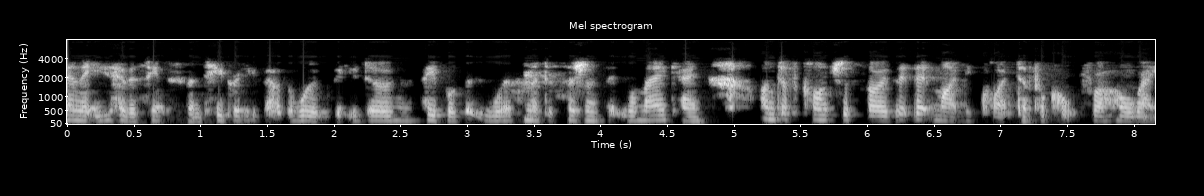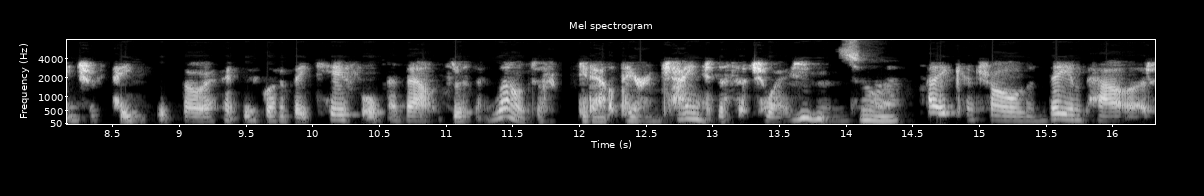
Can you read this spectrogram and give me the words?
and that you have a sense of integrity about the work that you're doing and the people that you work and the decisions that you're making. I'm just conscious though that that might be quite difficult for a whole range of people. So I think we've got to be careful about sort of saying, well, just get out there and change the situation. Sure. Take control and be empowered.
